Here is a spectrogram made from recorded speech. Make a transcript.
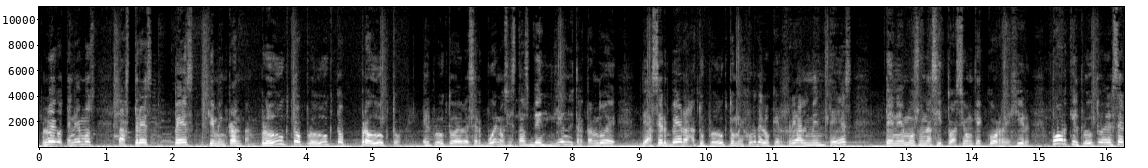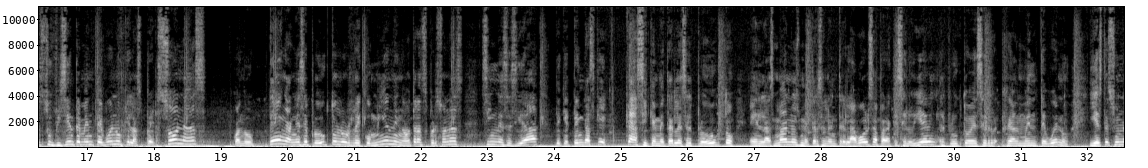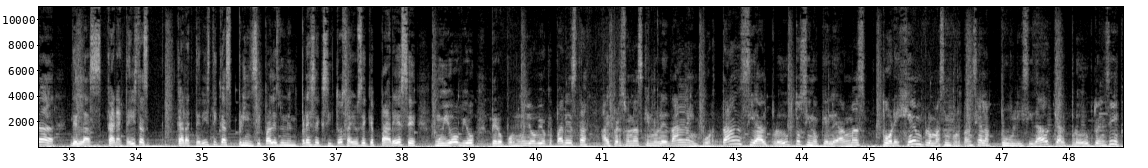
Luego tenemos las tres P's que me encantan. Producto, producto, producto. El producto debe ser bueno. Si estás vendiendo y tratando de, de hacer ver a tu producto mejor de lo que realmente es, tenemos una situación que corregir. Porque el producto debe ser suficientemente bueno que las personas cuando tengan ese producto lo recomienden a otras personas sin necesidad de que tengas que casi que meterles el producto en las manos, metérselo entre la bolsa para que se lo lleven. El producto debe ser realmente bueno. Y esta es una de las características, características principales de una empresa exitosa. Yo sé que parece muy obvio, pero por muy obvio que parezca, hay personas que no le dan la importancia al producto, sino que le dan más, por ejemplo, más importancia a la publicidad que al producto en sí.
